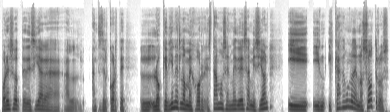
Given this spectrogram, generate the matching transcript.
Por eso te decía al, antes del corte, lo que viene es lo mejor. Estamos en medio de esa misión y, y, y cada uno de nosotros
